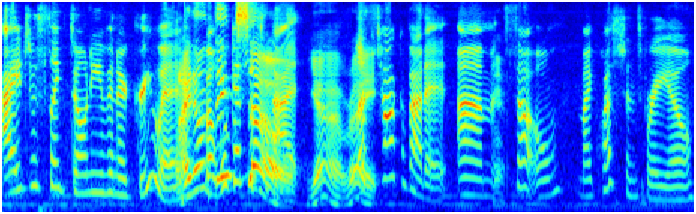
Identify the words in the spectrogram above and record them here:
I just like don't even agree with. I don't but we'll think get so. that. Yeah, right. Let's talk about it. Um, Yeah. so my questions for you.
